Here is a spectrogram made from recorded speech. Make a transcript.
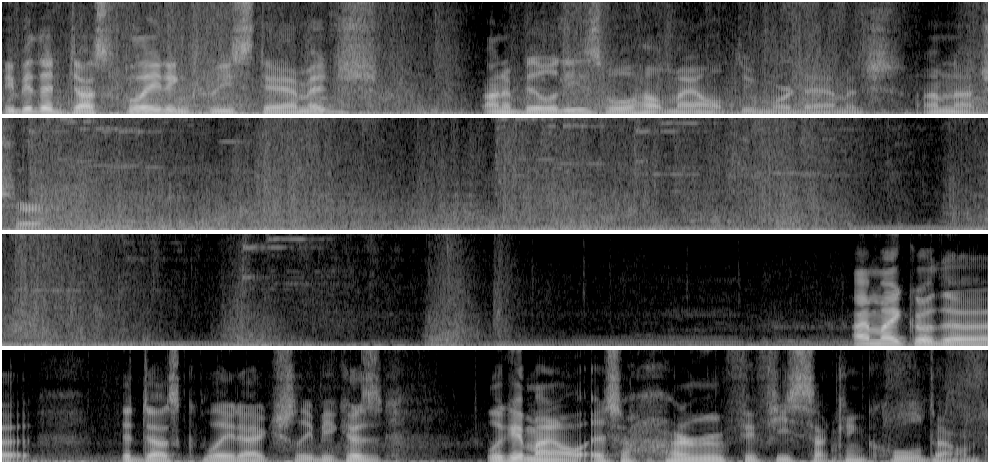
Maybe the Duskblade increased damage on abilities will help my ult do more damage. I'm not sure. I might go the the Dusk Blade actually because look at my ult. It's a 150 second cooldown.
